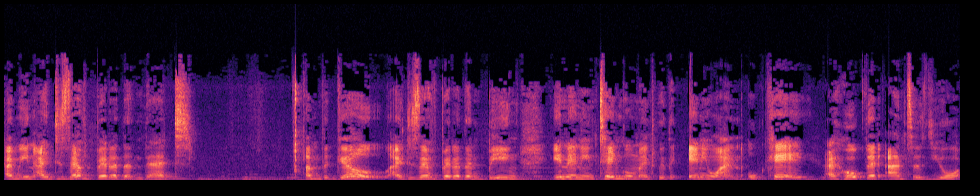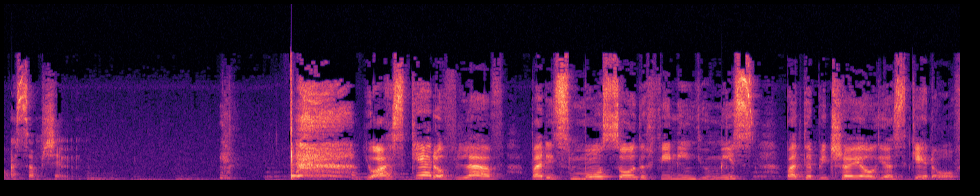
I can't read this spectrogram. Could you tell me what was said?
I mean, I deserve better than that. I'm the girl. I deserve better than being in an entanglement with anyone, okay? I hope that answers your assumption. You are scared of love, but it's more so the feeling you miss but the betrayal you're scared of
